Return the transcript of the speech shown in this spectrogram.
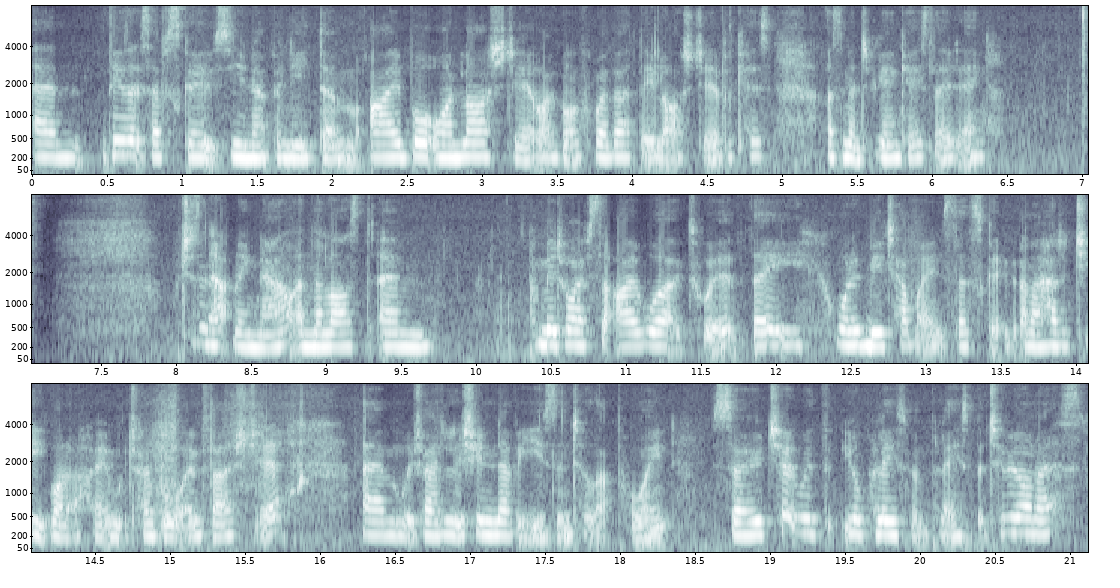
Um, things like stethoscopes you never need them. I bought one last year I got one for my birthday last year because I was meant to be going case loading which isn't happening now. And the last um, midwives that I worked with they wanted me to have my own stethoscope and I had a cheap one at home which I bought in first year um, which I'd literally never used until that point. So check with your placement place but to be honest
